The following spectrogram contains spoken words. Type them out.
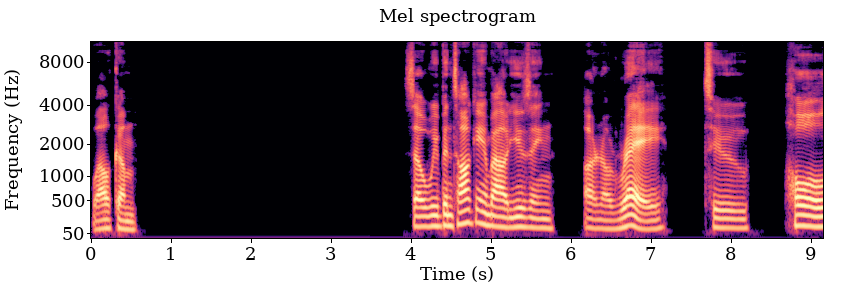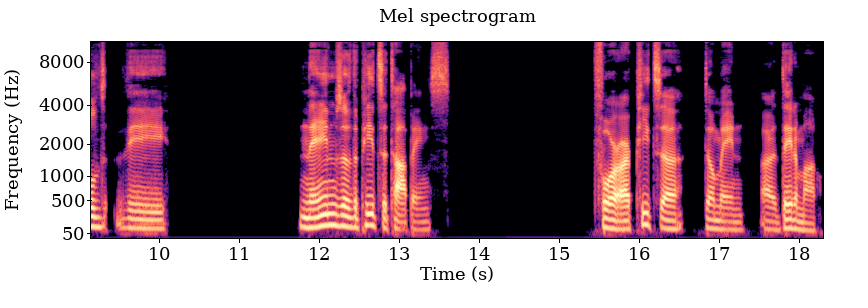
Welcome. So, we've been talking about using an array to hold the names of the pizza toppings for our pizza domain uh, data model.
